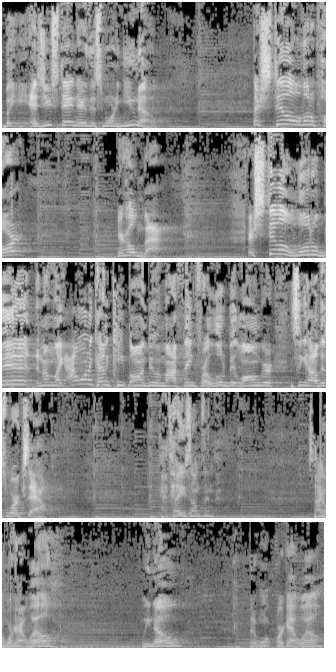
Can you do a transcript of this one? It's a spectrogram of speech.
But as you stand here this morning, you know there's still a little part you're holding back. There's still a little bit, and I'm like, I want to kind of keep on doing my thing for a little bit longer and see how this works out Can I tell you something? It's not going to work out well. We know that it won't work out well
